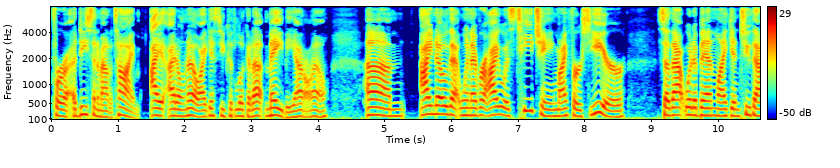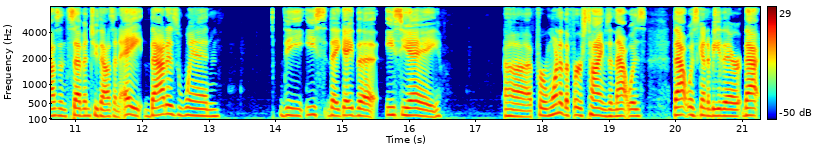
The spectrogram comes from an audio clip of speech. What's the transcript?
for a decent amount of time. I I don't know. I guess you could look it up. Maybe I don't know. Um, I know that whenever I was teaching my first year, so that would have been like in 2007, 2008. That is when the EC, they gave the ECA uh, for one of the first times, and that was that was going to be their that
